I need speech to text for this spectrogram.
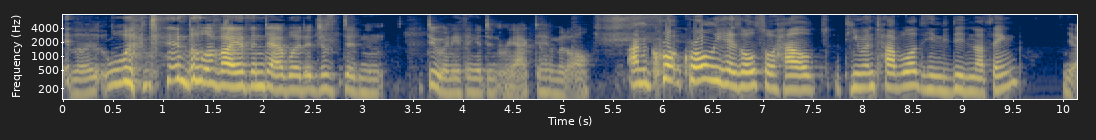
the the Leviathan tablet, it just didn't do anything. It didn't react to him at all. I mean, Craw- Crowley has also held Demon Tablet. and He did nothing. Yeah.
